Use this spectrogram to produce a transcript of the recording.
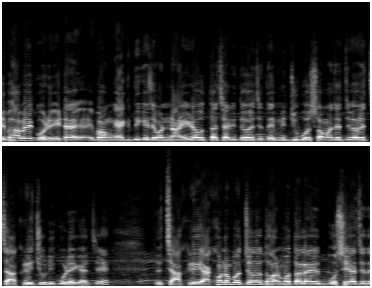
যেভাবে করে এটা এবং একদিকে যেমন নারীরা অত্যাচারিত হয়েছে, তেমনি যুব সমাজের যেভাবে চাকরি চুরি করে গেছে চাকরি এখনও পর্যন্ত ধর্মতলায় বসে আছে,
